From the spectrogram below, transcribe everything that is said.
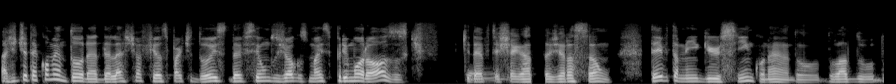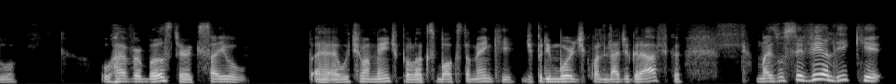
a gente até comentou, né? The Last of Us Part 2 deve ser um dos jogos mais primorosos que, que deve ter chegado da geração. Teve também o Gear 5, né? Do, do lado do, do o Hoverbuster, que saiu é, ultimamente pelo Xbox também, que de primor de qualidade gráfica. Mas você vê ali que,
